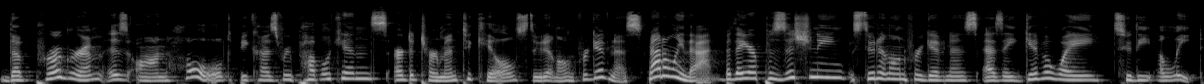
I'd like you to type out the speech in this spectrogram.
the program is on hold because Republicans are determined to kill student loan forgiveness. Not only that, but they are positioning student loan forgiveness as a giveaway to the elite.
